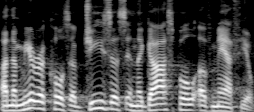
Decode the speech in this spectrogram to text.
on the miracles of Jesus in the Gospel of Matthew.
